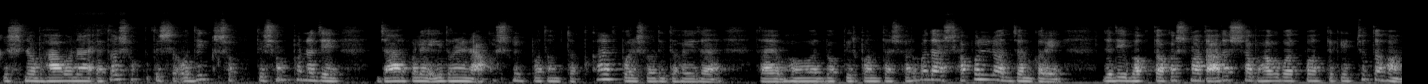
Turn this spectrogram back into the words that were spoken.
কৃষ্ণ ভাবনা এত শক্তি, অধিক শক্তি সম্পন্ন যে, যার ফলে এই ধরনের আকস্মিক পতন তৎক্ষণাৎ পরিশোধিত হয়ে যায়। তাই ভগবত ভক্তির পন্থা সর্বদা সাফল্য অর্জন করে। যদি ভক্ত অকস্মাৎ আদর্শ ভাগবত পথ থেকে চ্যুত হন,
